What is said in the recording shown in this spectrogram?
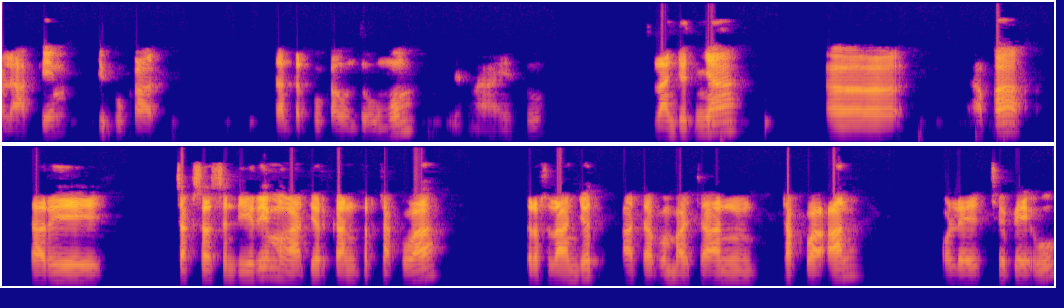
oleh hakim, dibuka dan terbuka untuk umum. Nah itu. Selanjutnya eh, apa dari jaksa sendiri menghadirkan terdakwa. Terus lanjut ada pembacaan dakwaan oleh JPU.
